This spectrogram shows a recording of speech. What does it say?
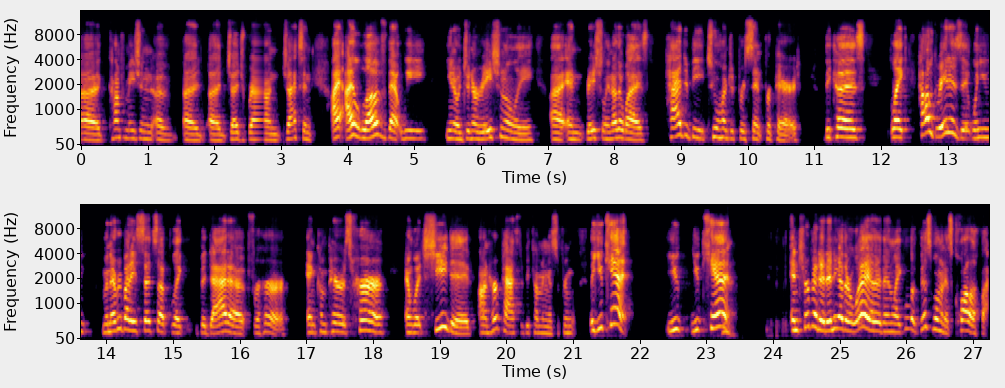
uh, confirmation of uh, uh, Judge Brown Jackson, I, I love that we you know, generationally uh, and racially and otherwise, had to be 200% prepared. Because like how great is it when you when everybody sets up like the data for her and compares her and what she did on her path to becoming a supreme like you can't you you can't interpret it any other way other than like look this woman is qualified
